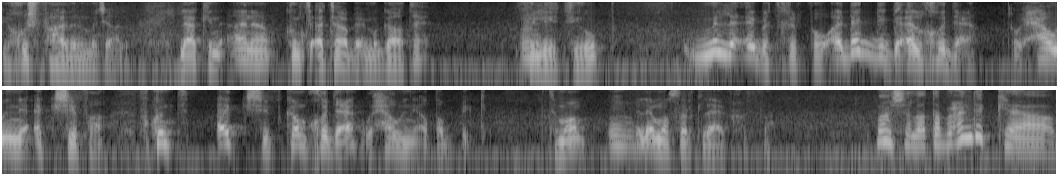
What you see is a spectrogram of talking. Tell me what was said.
يخش في هذا المجال. لكن أنا كنت أتابع مقاطع في اليوتيوب من لعيبة خفة وأدقق على الخدعة واحاول إني أكشفها. فكنت أكشف كم خدعة واحاول إني أطبق. تمام. الا ما صرت لاعب خفة. ما شاء الله. طب عندك آه،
